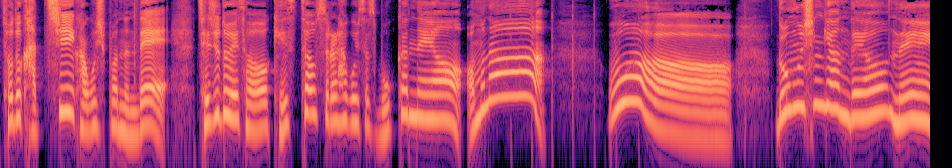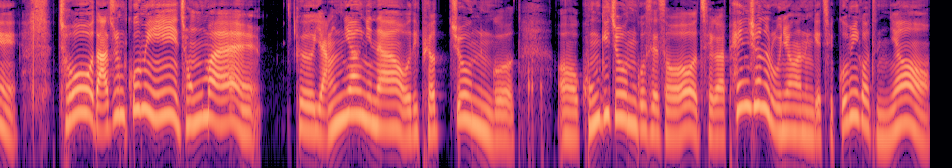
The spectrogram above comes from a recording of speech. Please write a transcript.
저도 같이 가고 싶었는데 제주도에서 게스트하우스를 하고 있어서 못 갔네요. 어머나! 우와! 너무 신기한데요? 네. 저 나중 꿈이 정말 그 양양이나 어디 볕 좋은 곳, 어, 공기 좋은 곳에서 제가 펜션을 운영하는 게 제 꿈이거든요.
